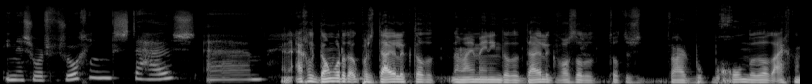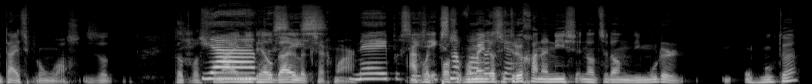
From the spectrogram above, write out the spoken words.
In een soort verzorgingstehuis. Ehm, En eigenlijk dan wordt het ook pas duidelijk dat het, naar mijn mening, dat het duidelijk was dat het dat dus waar het boek begon, dat het eigenlijk een tijdsprong was. Dus dat, dat was voor mij niet heel duidelijk, zeg maar. Nee, precies. eigenlijk ik pas op het moment dat, ze je- teruggaan naar Nice en dat ze dan die moeder ontmoeten.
